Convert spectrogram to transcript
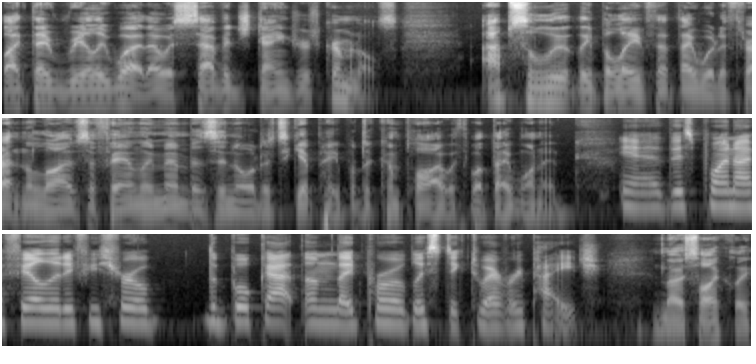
Like they really were. They were savage, dangerous criminals. Absolutely believe that they would have threatened the lives of family members in order to get people to comply with what they wanted. Yeah, at this point, I feel that if you threw the book at them, they'd probably stick to every page. Most likely.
